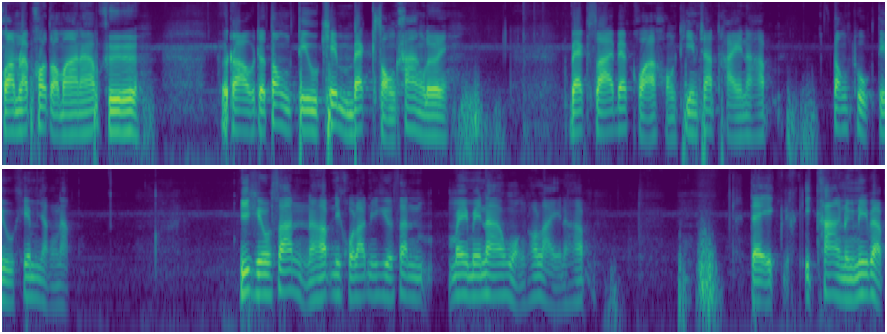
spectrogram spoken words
ความลับข้อต่อมานะครับคือ เราจะต้องติวเข้มแบ็กสองข้างเลย แบ็กซ้ายแบ็กขวาของทีมชาติไทยนะครับ ต้องถูกติวเข้มอย่างหนักมิเคลสันนะครับ นิโคลัสมิเคลสันไม่ไม่น่าห่วงเท่าไหร่นะครับ แต่อีกอีกข้างหนึ่งนี่แบบ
